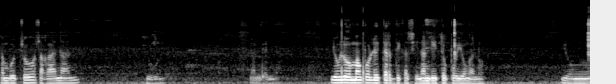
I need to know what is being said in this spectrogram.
Tambutso sa kanan. Yun. Yan ganyan. Yung lumang 4D30 kasi nandito po yung ano yung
